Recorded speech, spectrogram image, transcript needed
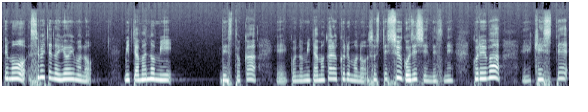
でもすべての良いもの、御霊の実ですとか、えーこの御霊から来るもの、そして主ご自身ですね。これは、えー決して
